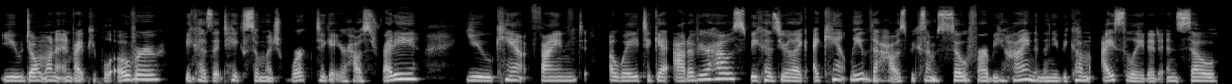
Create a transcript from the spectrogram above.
you don't want to invite people over because it takes so much work to get your house ready. You can't find a way to get out of your house because you're like, I can't leave the house because I'm so far behind. And then you become isolated. And so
